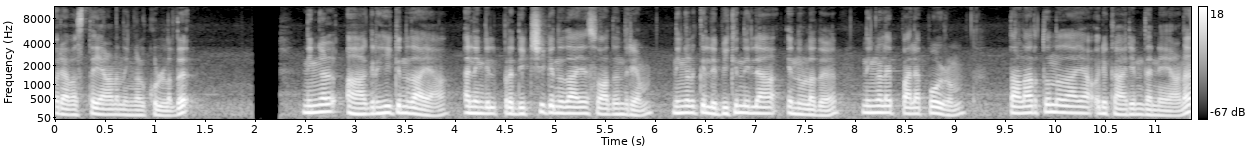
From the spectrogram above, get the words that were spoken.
ഒരവസ്ഥയാണ് നിങ്ങൾക്കുള്ളത്. നിങ്ങൾ ആഗ്രഹിക്കുന്നതായ അല്ലെങ്കിൽ പ്രതീക്ഷിക്കുന്നതായ സ്വാതന്ത്ര്യം നിങ്ങൾക്ക് ലഭിക്കുന്നില്ല എന്നുള്ളത് നിങ്ങളെ പലപ്പോഴും തളർത്തുന്നതായ ഒരു കാര്യം തന്നെയാണ്.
